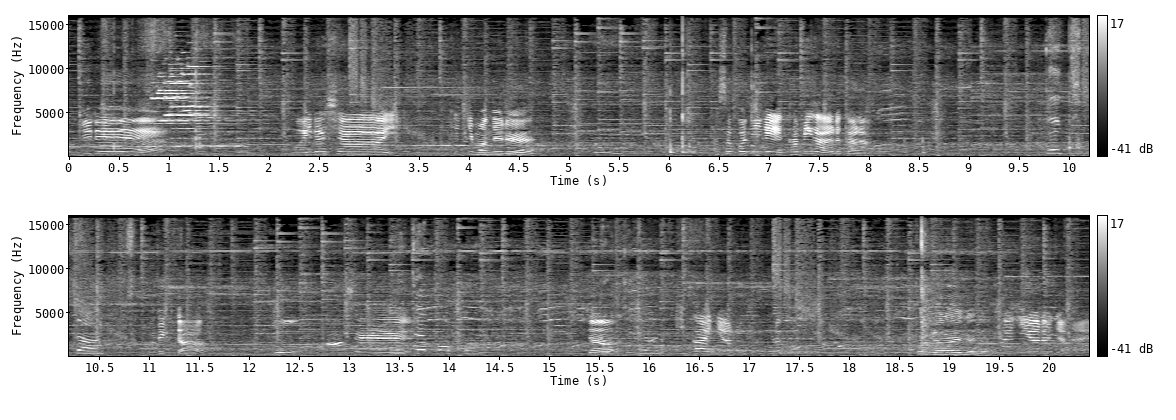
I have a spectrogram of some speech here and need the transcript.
お綺麗。おいらっしゃい。キキも寝る？あそこにね紙があるから。こできた。こできた？お完成じゃあ機械にあるこれ。これじゃないねねこれにやるんじゃない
